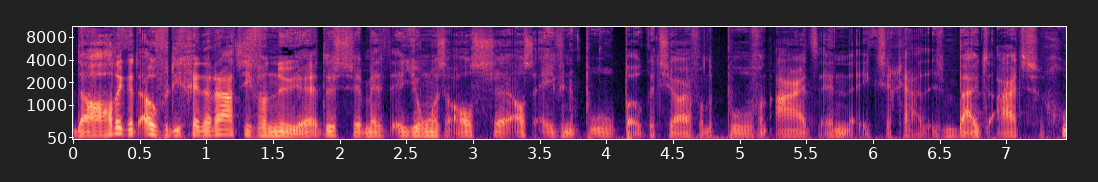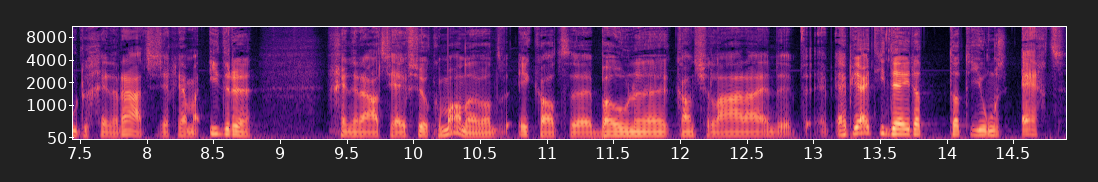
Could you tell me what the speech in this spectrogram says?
Daar had ik het over die generatie van nu. Hè? Dus met jongens als, als Evenepoel, Pogacar, Van de Poel, Van Aert. En ik zeg, ja, het is een buitenaards goede generatie. Ik zeg, ja, maar iedere generatie heeft zulke mannen. Want ik had Bonen, Cancellara. En de, heb jij het idee dat, dat die jongens echt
